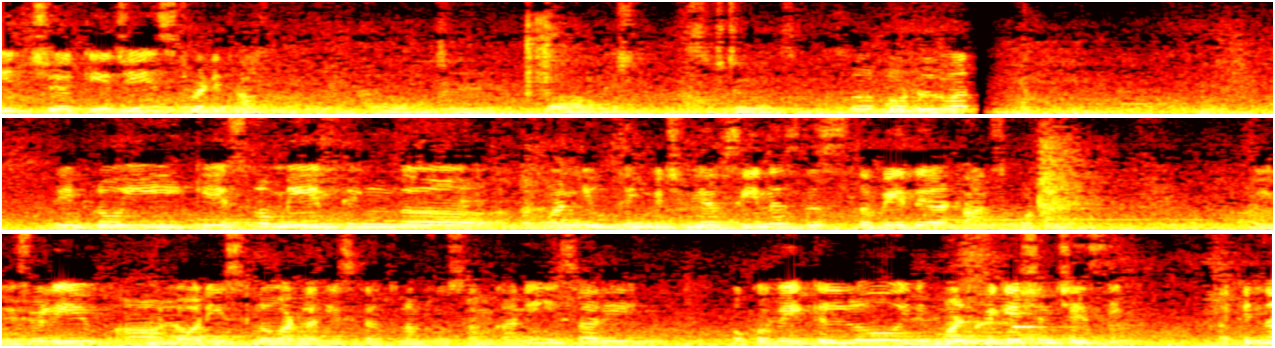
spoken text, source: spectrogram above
Each kg is twenty thousand 16 lakhs. So total work దీంట్లో ఈ కేసులో main thing one new thing which we హీన్ is this the way they are transporting usually లారీస్లో అట్లా తీసుకెళ్తున్నాం చూస్తాం కానీ ఈసారి ఒక వెహికల్లో ఇది మోడిఫికేషన్ చేసి కింద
